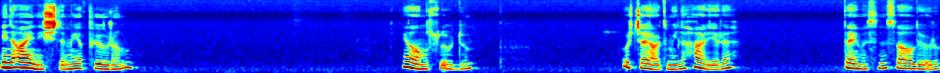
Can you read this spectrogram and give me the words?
Yine aynı işlemi yapıyorum. Yağımı sürdüm fırça yardımıyla her yere değmesini sağlıyorum.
